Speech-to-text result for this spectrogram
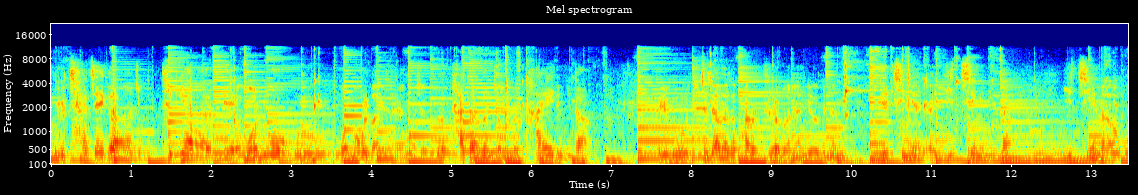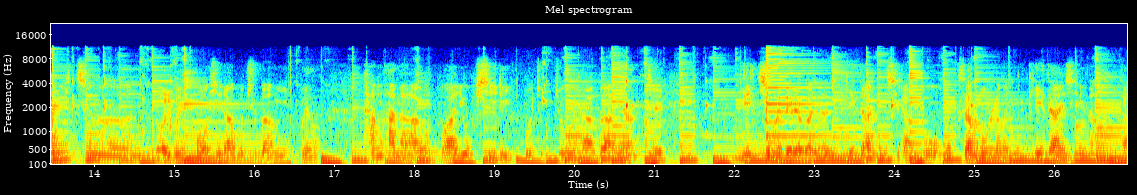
그리고 자재가 좀 특이하게 원목으로 원목을 많이 사용하셨고요. 바닥은 전부 다 타일입니다. 그리고 주차장에서 바로 들어가면 여기는 1층이 아니라 2층입니다. 2층이 나오고 2층은 넓은 거실하고 주방이 있고요. 방 하나와 욕실이 있고 저쪽으로 나가면 이제 1층으로 내려가는 계단실하고 옥상으로 올라가는 계단실이 나옵니다.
